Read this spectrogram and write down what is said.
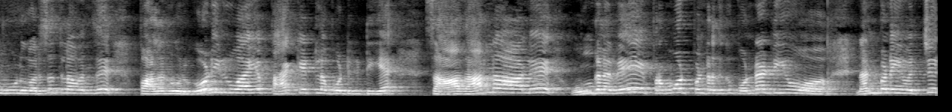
மூணு வருஷத்தில் வந்து பல நூறு கோடி ரூபாயை பாக்கெட்டில் போட்டுக்கிட்டீங்க சாதாரண ஆள் உங்களவே ப்ரமோட் பண்ணுறதுக்கு பொண்டாட்டியும் நண்பனையும் வச்சு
